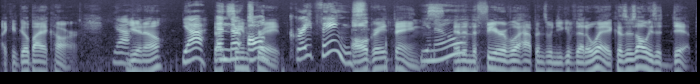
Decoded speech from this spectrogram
I could go buy a car. yeah. You know, Yeah. That and they're seems all great. things. all great things. You know? And then the fear of what happens when you give that away, because there's always a dip.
